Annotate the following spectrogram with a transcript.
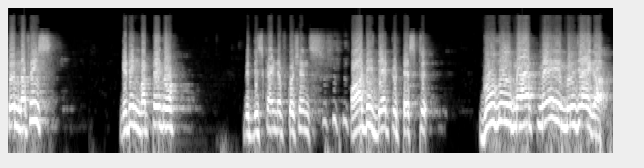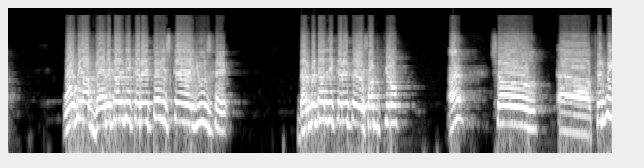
Sure, Nafis, getting vertigo with this kind of questions. what is there to test? Google map में मिल जाएगा वो भी आप गायनेकोलॉजी करें तो इसका यूज़ है डर्मेटोलॉजी करें तो ये सब क्यों सो फिर भी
